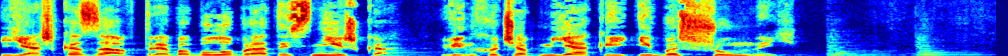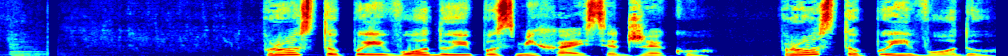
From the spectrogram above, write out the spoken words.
Я ж казав, треба було брати сніжка. Він хоча б м'який і безшумний. Просто пий воду і посміхайся, Джеку. Просто пий воду.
